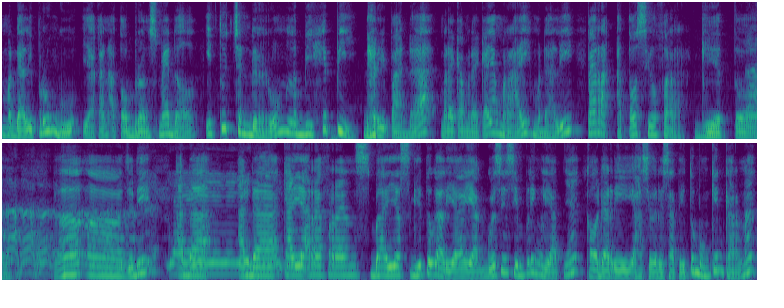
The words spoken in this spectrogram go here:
medali perunggu ya kan atau bronze medal itu cenderung lebih happy daripada mereka-mereka yang meraih medali perak atau silver gitu. Heeh, jadi Ya, ada ya, ya, ya, ya, ada ya, ya, kayak reference bias gitu kali ya. Ya gue sih simply ngelihatnya kalau dari hasil riset itu mungkin karena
